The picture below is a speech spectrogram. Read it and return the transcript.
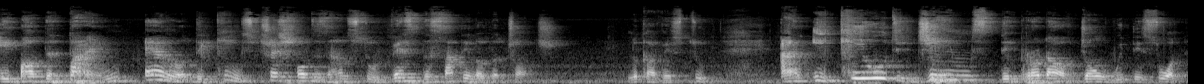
about the time Herod the king stretched forth his hands to vest the certain of the church. Look at verse 2. And he killed James, the brother of John, with a sword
